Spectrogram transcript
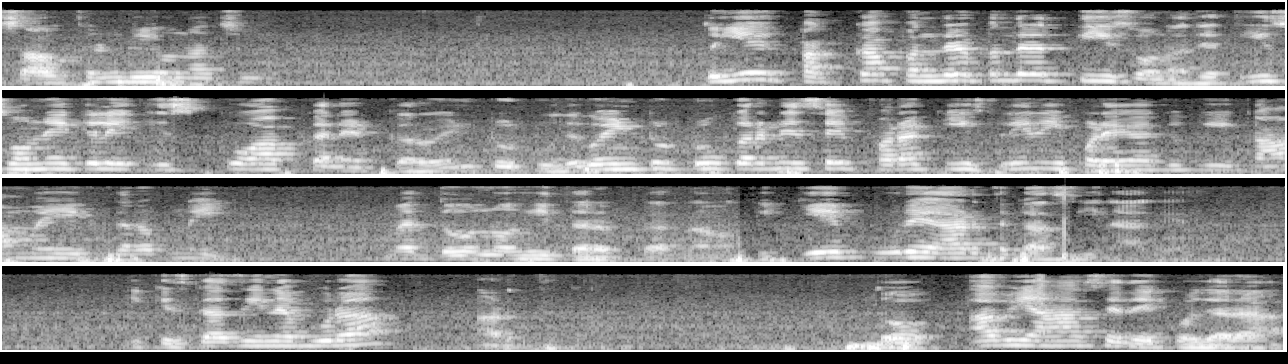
साउथर्न भी होना चाहिए। तो ये पक्का पंद्रह पंद्रह, तीस होना चाहिए। तीस होने के लिए इसको आप कनेक्ट करो इंटू टू देखो इंटू टू करने से फ़र्क इसलिए नहीं पड़ेगा क्योंकि काम है एक तरफ़ नहीं। मैं दोनों ही तरफ़ कर रहा हूँ तो ये पूरे अर्थ का सीन आ गया। ये किसका सीन है पूरा? अर्थ का। तो अब यहाँ से देखो जरा,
